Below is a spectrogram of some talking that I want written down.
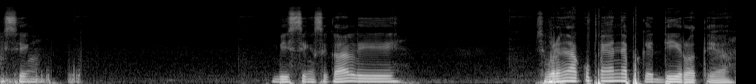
Bising. Bising sekali. Sebenarnya aku pengennya pakai D-Rod ya.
